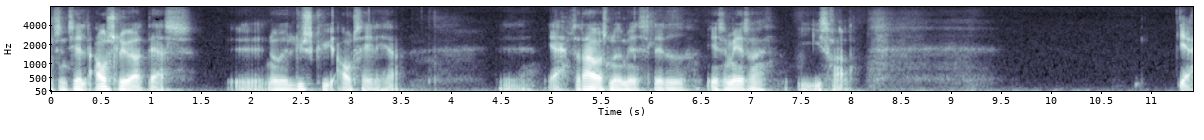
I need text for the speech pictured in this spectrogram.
potentielt afslører deres øh, noget lyssky aftale her. Øh, ja, så der er også noget med slettede sms'er i Israel. Ja,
